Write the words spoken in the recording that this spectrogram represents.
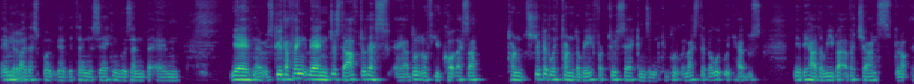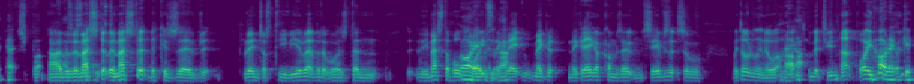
um, yeah. by this point, by the time the second goes in. But um, yeah, it was good. I think then just after this, uh, I don't know if you caught this, I turned stupidly turned away for two seconds and completely missed it. But it looked like Hibs maybe had a wee bit of a chance going up the pitch. But uh, we missed it. We missed it because uh, Rangers TV or whatever it was didn't they missed the whole oh, point, and McGregor, McGregor, comes out and saves it. So we don't really know what right, happened I, between that point. All right, okay,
